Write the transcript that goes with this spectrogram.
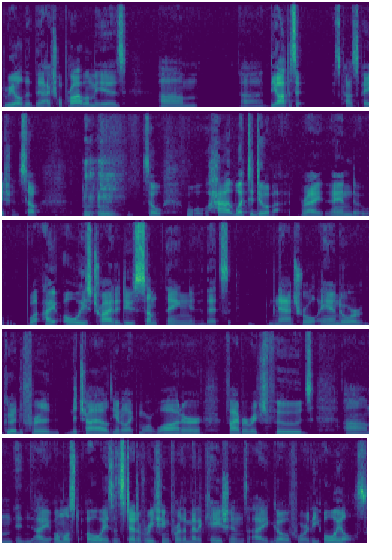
real the, the actual problem is um, uh, the opposite. It's constipation. So so how what to do about it right? And i always try to do something that's natural and or good for the child you know like more water fiber rich foods um, and i almost always instead of reaching for the medications i go for the oils.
